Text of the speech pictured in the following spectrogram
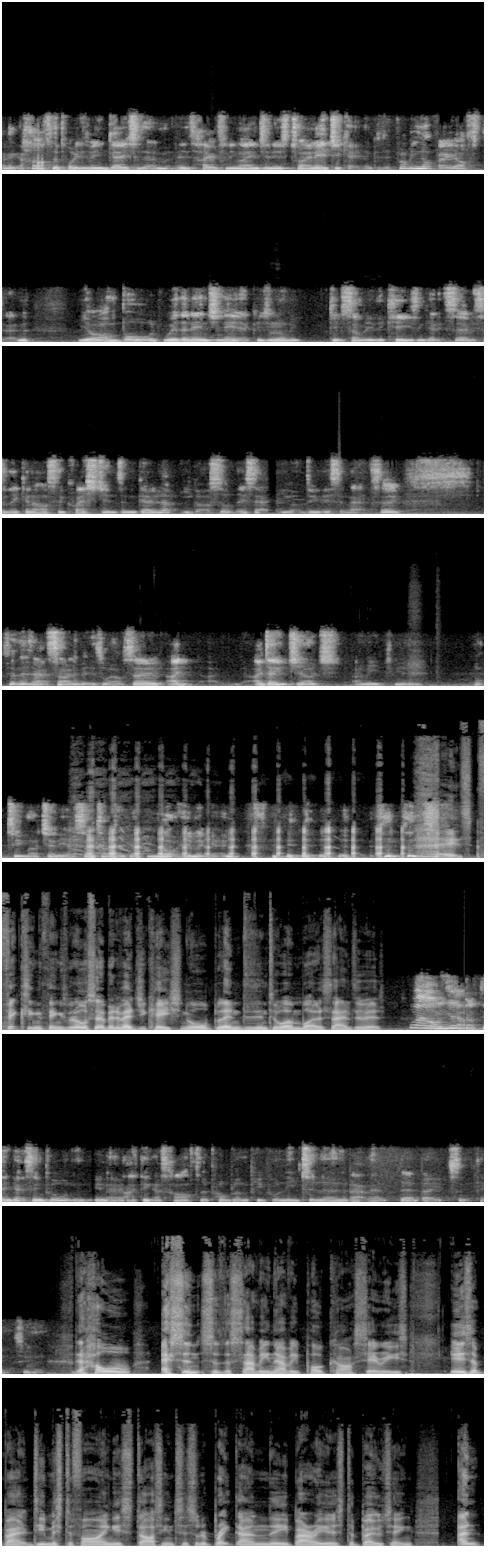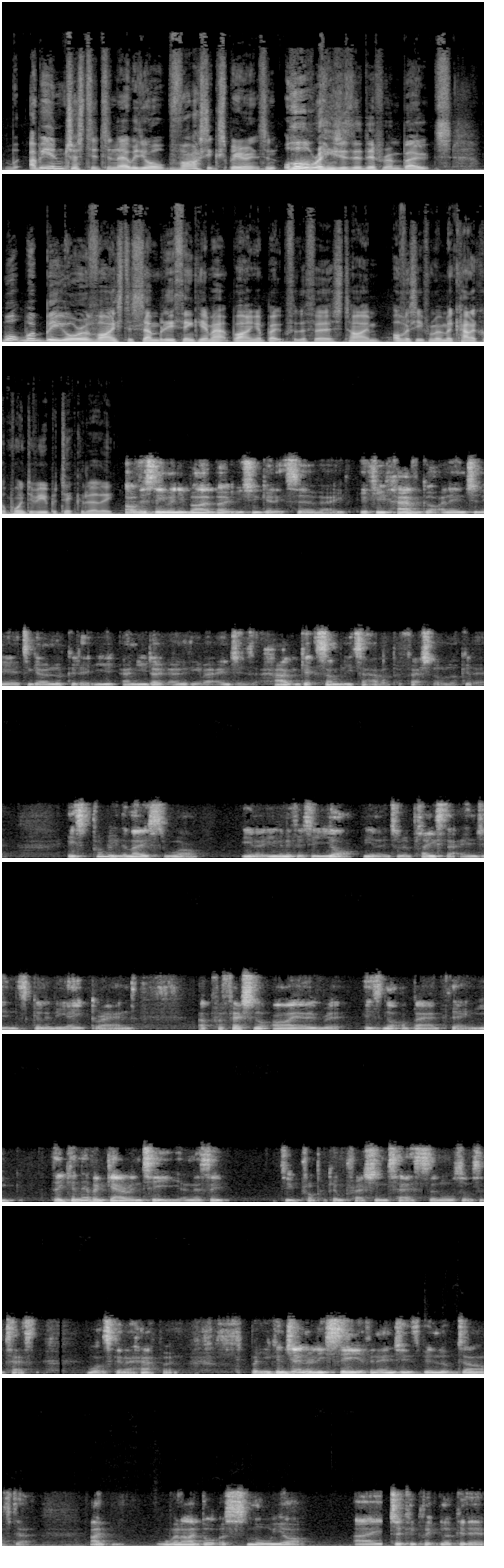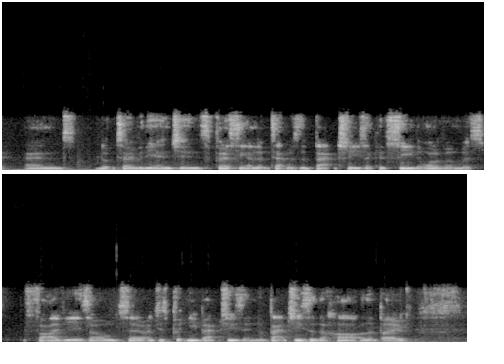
I think half the point is when you go to them is hopefully my engineers try and educate them because it's probably not very often you're on board with an engineer because you hmm. normally give somebody the keys and get it serviced so they can ask the questions and go, look, you've got to sort this out, you've got to do this and that. So so there's that side of it as well. So I, I don't judge. I mean, you know, not too much anyway. Sometimes I go, not him again. it's fixing things, but also a bit of education all blended into one by the sounds of it. Well, yeah, I think that's important. You know, I think that's half the problem. People need to learn about their, their boats and things. You know, the whole essence of the Savvy Navvy podcast series is about demystifying, is starting to sort of break down the barriers to boating. And I'd be interested to know, with your vast experience in all ranges of different boats, what would be your advice to somebody thinking about buying a boat for the first time? Obviously, from a mechanical point of view, particularly. Obviously, when you buy a boat, you should get it surveyed. If you have got an engineer to go and look at it, you, and you don't know anything about engines, have, get somebody to have a professional look at it. It's probably the most well you know, even if it's a yacht, you know, to replace that engine is going to be eight grand. A professional eye over it is not a bad thing. You, they can never guarantee, unless they do proper compression tests and all sorts of tests, what's going to happen. But you can generally see if an engine's been looked after. I, when I bought a small yacht, I took a quick look at it and looked over the engines. First thing I looked at was the batteries. I could see that one of them was five years old, so I just put new batteries in. The batteries are the heart of the boat.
